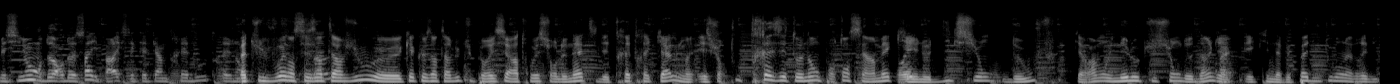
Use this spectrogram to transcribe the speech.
Mais sinon, en dehors de ça, il paraît que c'était quelqu'un de très doux, très gentil. Bah, tu le vois dans ses interviews, euh, quelques interviews que tu peux réussir à trouver sur le net. Il est très très calme et surtout très étonnant. Pourtant, c'est un mec qui a une diction de ouf, qui a vraiment une élocution de dingue Ouais. et qui n'avait pas du tout dans la vraie vie.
